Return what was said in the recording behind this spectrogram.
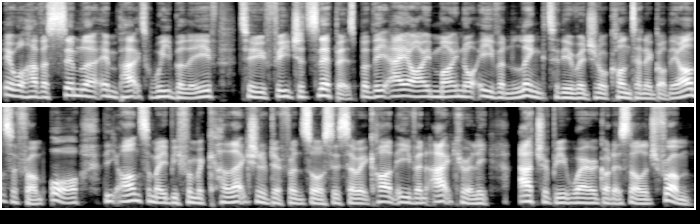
It will have a similar impact, we believe, to featured snippets, but the AI might not even link to the original content it got the answer from, or the answer may be from a collection of different sources, so it can't even accurately attribute where it got its knowledge from.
